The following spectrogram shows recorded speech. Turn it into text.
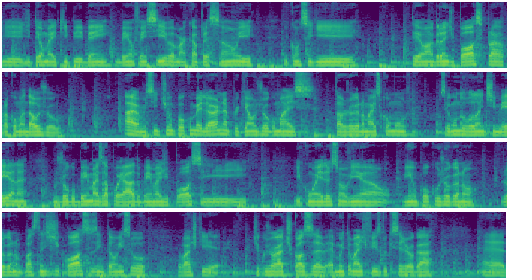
e de ter uma equipe bem, bem ofensiva, marcar pressão e, e conseguir ter uma grande posse para comandar o jogo. Ah, eu me senti um pouco melhor, né, porque é um jogo mais... Tava jogando mais como segundo volante e meia, né? Um jogo bem mais apoiado, bem mais de posse e, e com o Ederson vinha, vinha um pouco jogando, jogando bastante de costas, então isso eu acho que tipo, jogar de costas é, é muito mais difícil do que você jogar é,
